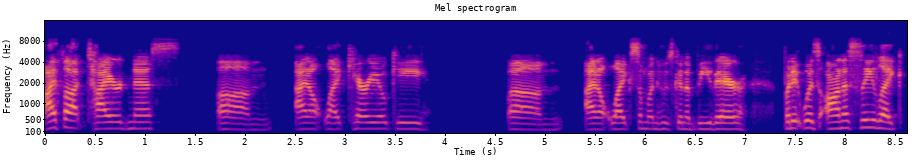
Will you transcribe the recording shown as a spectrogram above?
I thought tiredness. Um, I don't like karaoke. Um, I don't like someone who's going to be there. But it was honestly like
